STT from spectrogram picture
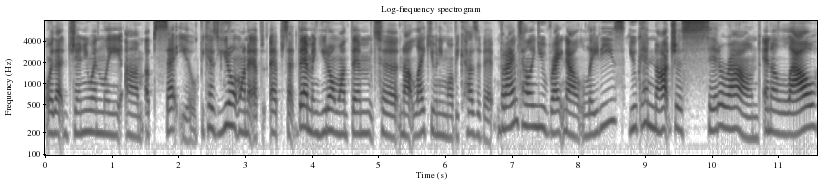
or that genuinely um, upset you because you don't want to up- upset them and you don't want them to not like you anymore because of it. But I'm telling you right now, ladies, you cannot just sit around and allow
